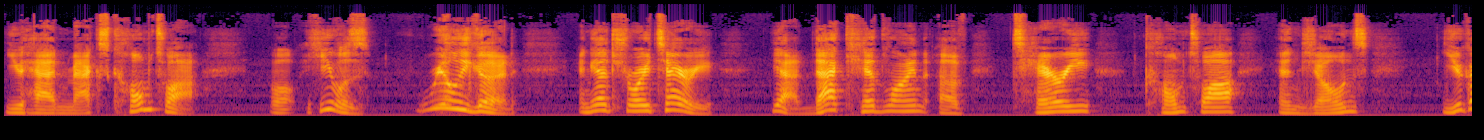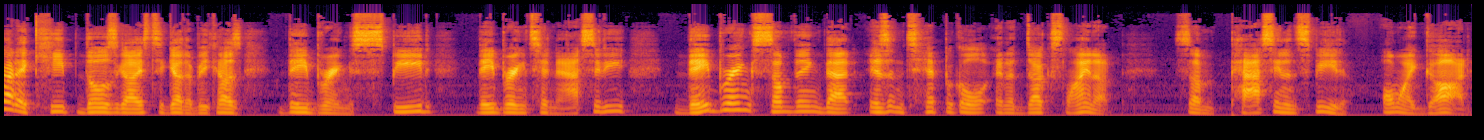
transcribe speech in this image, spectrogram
You had Max Comtois. Well, he was really good. And you had Troy Terry. Yeah, that kid line of Terry, Comtois, and Jones, you got to keep those guys together because they bring speed, they bring tenacity, they bring something that isn't typical in a Ducks lineup some passing and speed. Oh my god.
